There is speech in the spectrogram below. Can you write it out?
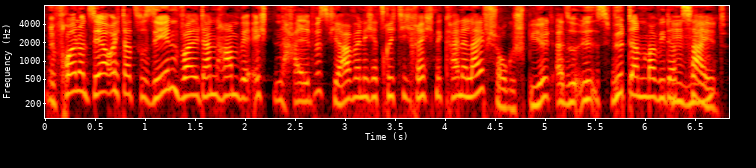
Wir freuen uns sehr, euch da zu sehen, weil dann haben wir echt ein halbes Jahr, wenn ich jetzt richtig rechne, keine Live-Show gespielt. Also es wird dann mal wieder mhm. Zeit.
